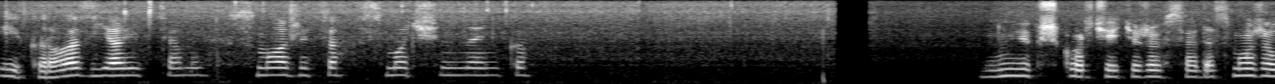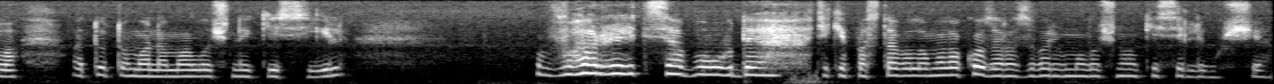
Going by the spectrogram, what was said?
Ікра з яйцями смажиться смачненько. Ну, як шкорчить уже все досмажила. А тут у мене молочний кисіль. Вариться буде. Тільки поставила молоко, зараз зварю молочного кисілю ще.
